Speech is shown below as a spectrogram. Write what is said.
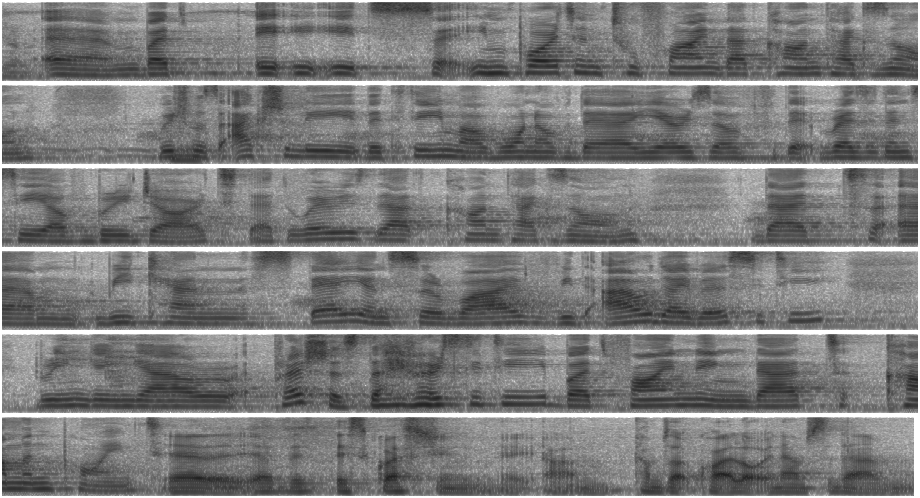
yeah. um, but it, it's important to find that contact zone which was actually the theme of one of the years of the residency of bridge art that where is that contact zone that um, we can stay and survive with our diversity bringing our precious diversity but finding that common point? Yeah, yeah this, this question um, comes up quite a lot in amsterdam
